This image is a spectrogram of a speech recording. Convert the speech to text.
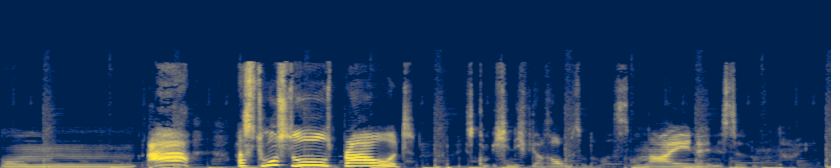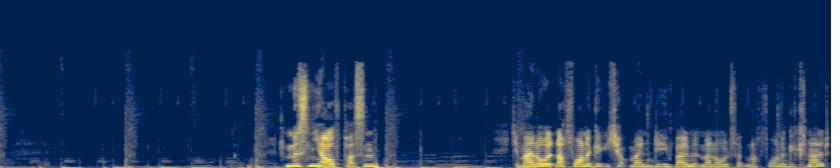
Um. Ah! Was tust du, Sprout? Jetzt komme ich hier nicht wieder raus, oder was? Oh nein, hinten ist der. Oh nein. Wir müssen hier aufpassen. Ich habe meine Ult nach vorne, ich habe den Ball mit meiner Ult nach vorne geknallt.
